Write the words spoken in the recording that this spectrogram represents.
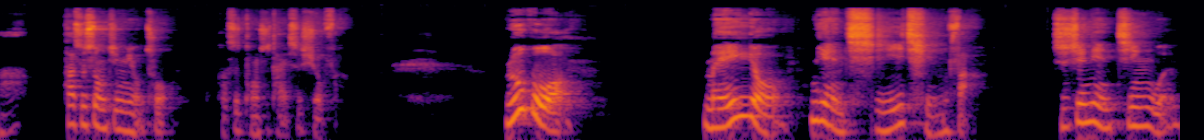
啊，它是诵经没有错，可是同时它也是修法。如果没有念齐秦法，直接念经文，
